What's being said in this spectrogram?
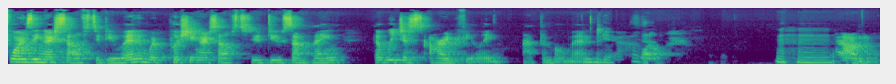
forcing ourselves to do it and we're pushing ourselves to do something that we just aren't feeling at the moment. Yeah. So, mm-hmm. um,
